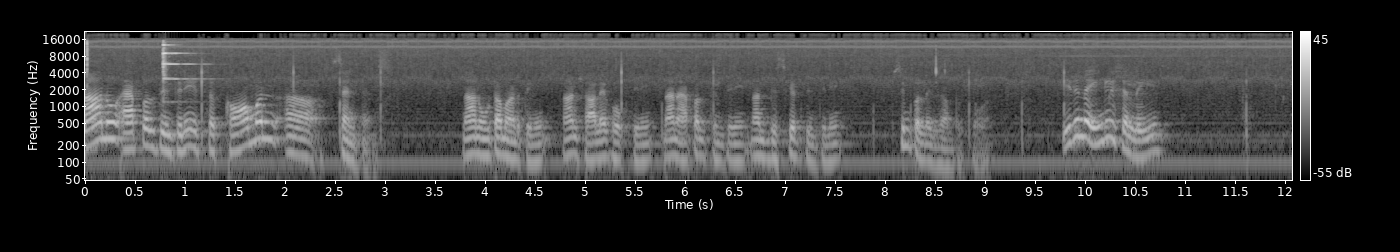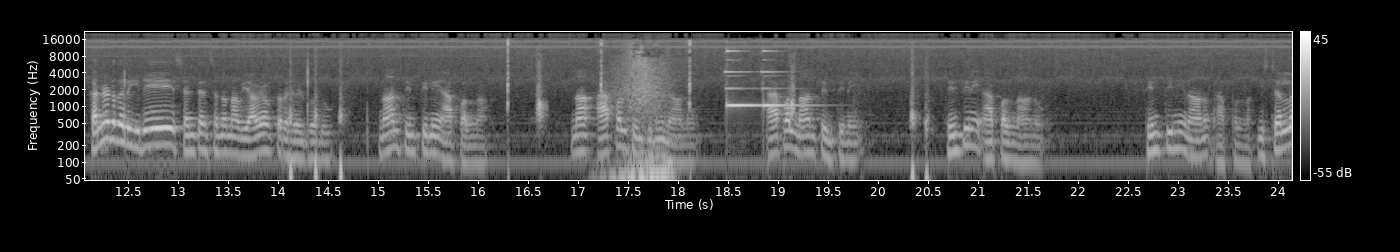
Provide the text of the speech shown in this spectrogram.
ನಾನು ಆ್ಯಪಲ್ ತಿಂತೀನಿ ಇಟ್ಸ್ ಅ ಕಾಮನ್ ಸೆಂಟೆನ್ಸ್ ನಾನು ಊಟ ಮಾಡ್ತೀನಿ, ನಾನು ಶಾಲೆಗೆ ಹೋಗ್ತೀನಿ, ನಾನು ಆ್ಯಪಲ್ ತಿಂತೀನಿ, ನಾನು ಬಿಸ್ಕೆಟ್ ತಿಂತೀನಿ. ಸಿಂಪಲ್ ಎಕ್ಸಾಂಪಲ್ ತಗೋಣ ಇದನ್ನು ಇಂಗ್ಲೀಷಲ್ಲಿ, ಕನ್ನಡದಲ್ಲಿ ಇದೇ ಸೆಂಟೆನ್ಸನ್ನು ನಾವು ಯಾವ್ಯಾವ ಥರ ಹೇಳ್ಬೋದು? ನಾನು ತಿಂತೀನಿ ಆ್ಯಪಲ್ನ ನಾ ಆ್ಯಪಲ್ ತಿಂತೀನಿ ನಾನು. ಆ್ಯಪಲ್ ನಾನು ತಿಂತೀನಿ. ತಿಂತೀನಿ ಆ್ಯಪಲ್ ನಾನು. ತಿಂತೀನಿ ನಾನು ಆ್ಯಪಲ್ನ ಇಷ್ಟೆಲ್ಲ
